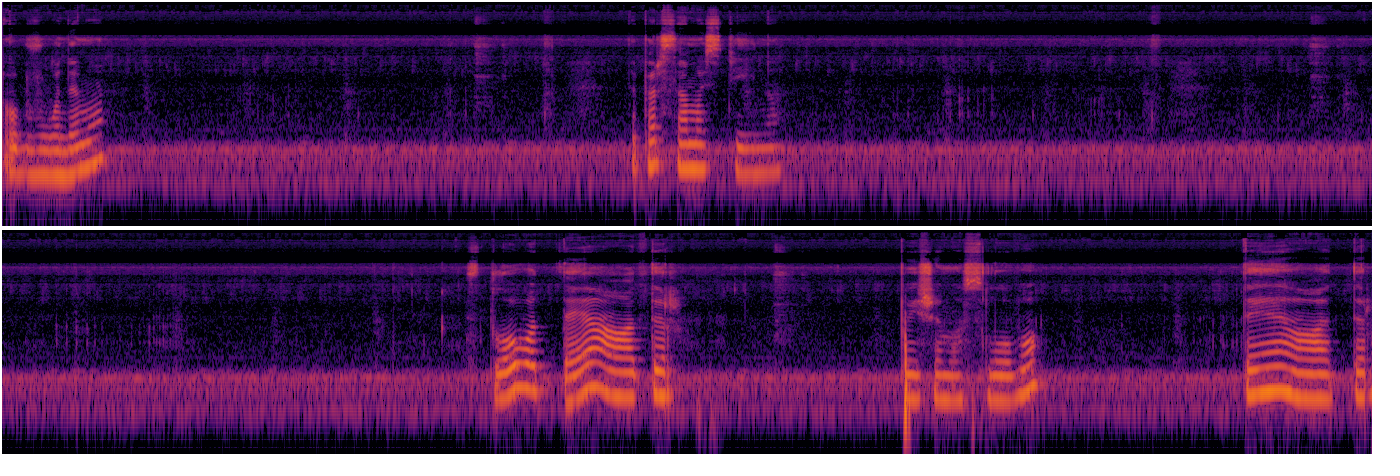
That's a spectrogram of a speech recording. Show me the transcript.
Обводимо. Тепер самостійно. Слово театр пишемо слово театр.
